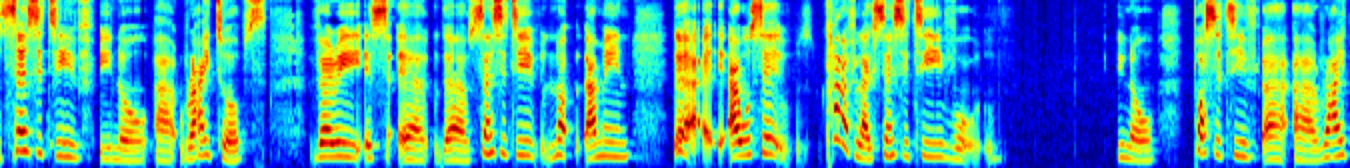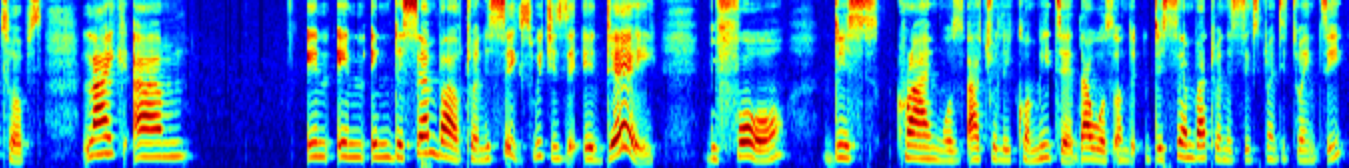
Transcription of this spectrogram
sensitive you know uh, write-ups very uh, uh, sensitive not i mean they, i would say kind of like sensitive or you know positive uh, uh, write-ups. Like um in in in december of 26 which is a day before this crime was actually committed that was on december 26 2020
